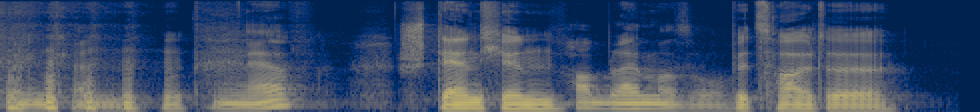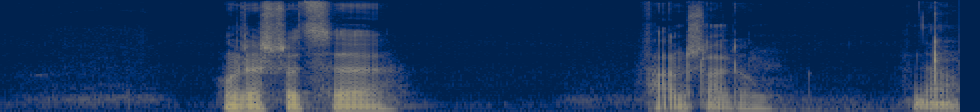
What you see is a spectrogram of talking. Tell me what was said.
trinken. ne? Sternchen, Bleiben wir so. bezahlte, unterstützte Veranstaltung. Ja.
